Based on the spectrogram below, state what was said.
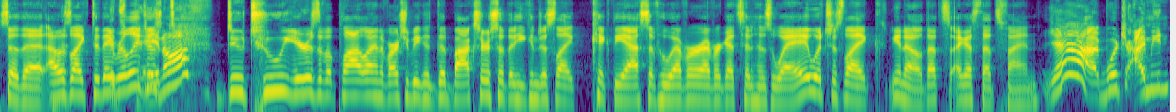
So that I was like, did they It's really just off? do two years of a plot line of Archie being a good boxer so that he can just like kick the ass of whoever ever gets in his way? Which is like, you know, that's I guess that's fine. Yeah, which I mean,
